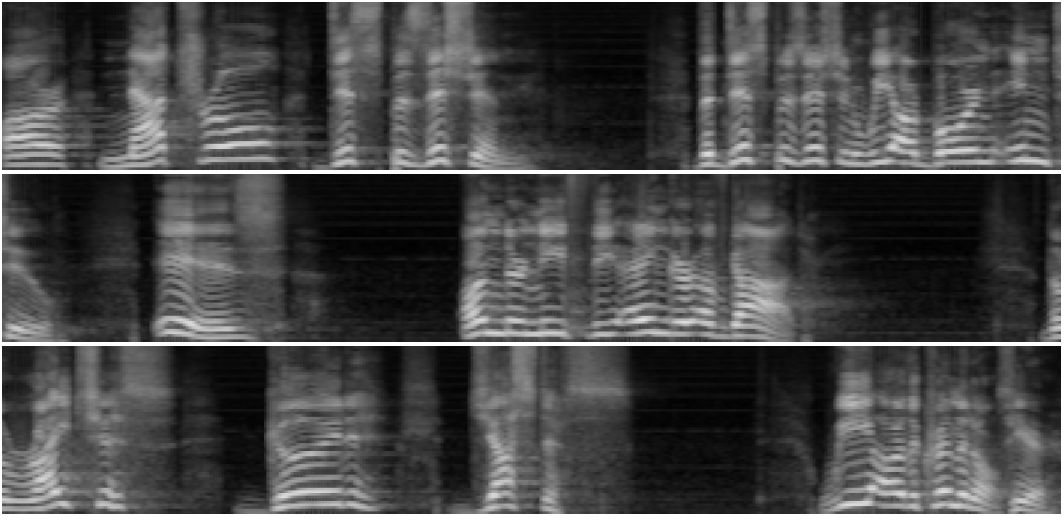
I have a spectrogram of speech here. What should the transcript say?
our natural disposition, the disposition we are born into, is underneath the anger of God. The righteous, good justice. We are the criminals here.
